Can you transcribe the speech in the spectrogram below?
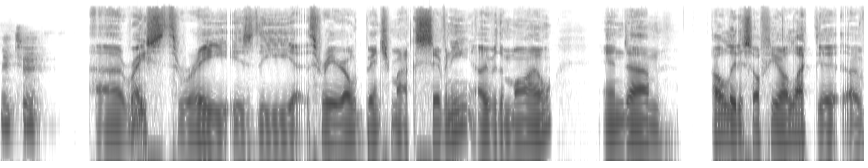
me too. Uh, race three is the three year old benchmark 70 over the mile. And um, I'll let us off here. I like the a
